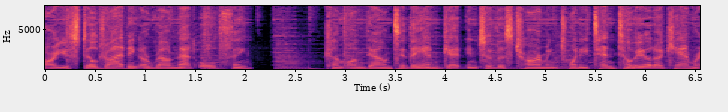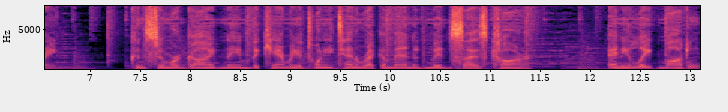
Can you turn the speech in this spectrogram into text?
Are you still driving around that old thing? Come on down today and get into this charming 2010 Toyota Camry. Consumer Guide named the Camry a 2010 recommended mid-size car. Any late model,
